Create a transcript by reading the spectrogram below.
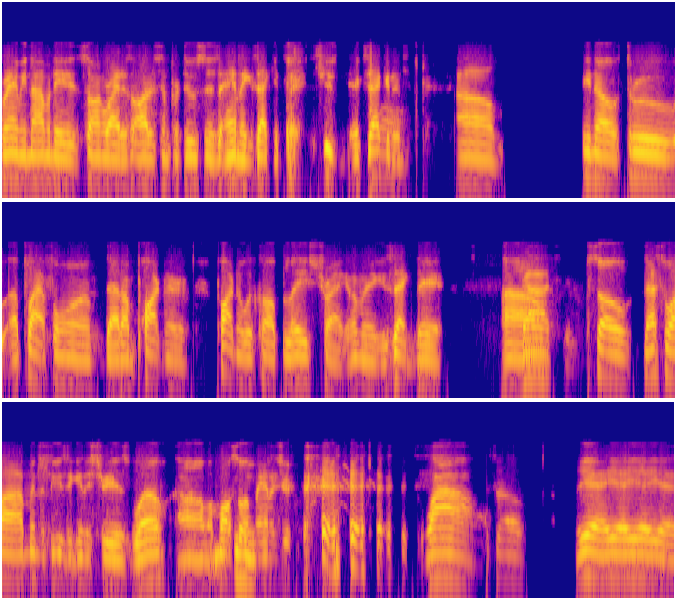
Grammy-nominated songwriters, artists, and producers, and executives. Excuse me, executives. Um, you know, through a platform that I'm partner partner with called Blaze Track. I'm an exec there. Um, Got you. so that's why I'm in the music industry as well. Um, I'm also Mhm. a manager. Wow. so Yeah, yeah, yeah, yeah.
